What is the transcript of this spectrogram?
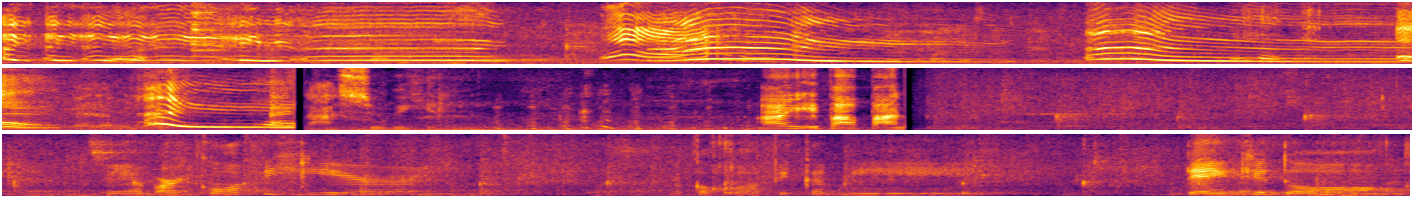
Ay, ipapaan. We have our coffee here. Magko-coffee kami. Thank you, Doc.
